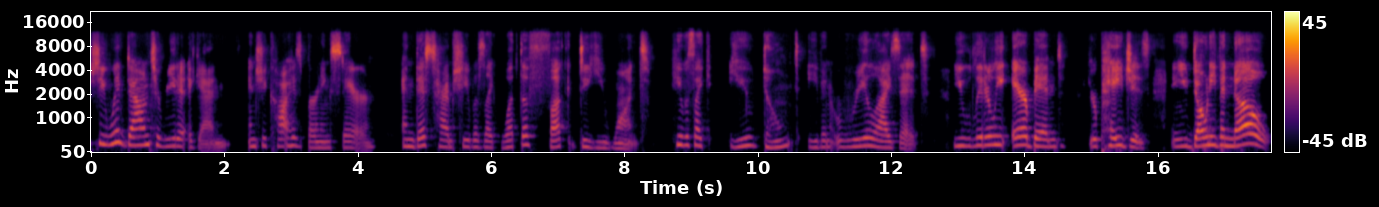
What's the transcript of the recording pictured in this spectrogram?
She went down to read it again and she caught his burning stare. And this time she was like, What the fuck do you want? He was like, You don't even realize it. You literally airbend your pages and you don't even know.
